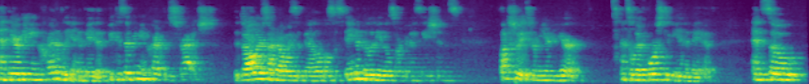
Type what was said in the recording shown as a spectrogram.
And they're being incredibly innovative because they're being incredibly stretched. The dollars aren't always available. Sustainability of those organizations fluctuates from year to year. And so they're forced to be innovative. And so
